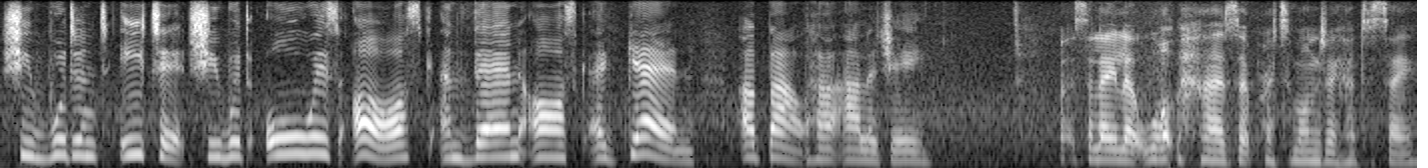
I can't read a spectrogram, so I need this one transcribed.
she wouldn't eat it. She would always ask and then ask again about her allergy. So, Leyla, what has Pret-a-Manger had to say?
